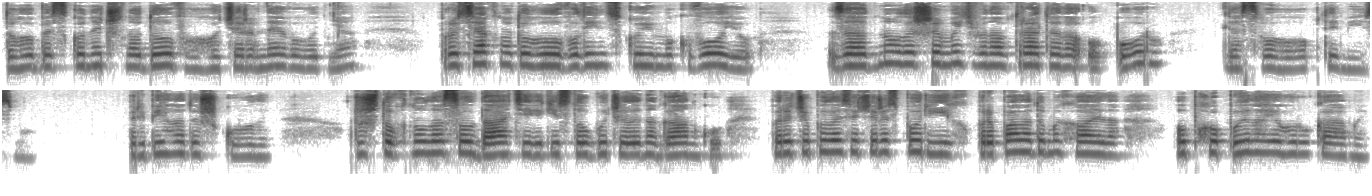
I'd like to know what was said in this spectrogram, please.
того безконечно довгого червневого дня, просякнутого волинською моквою, за одну лише мить вона втратила опору для свого оптимізму. Прибігла до школи, розштовхнула солдатів, які стовбичили на ганку, перечепилася через поріг, припала до Михайла, обхопила його руками.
